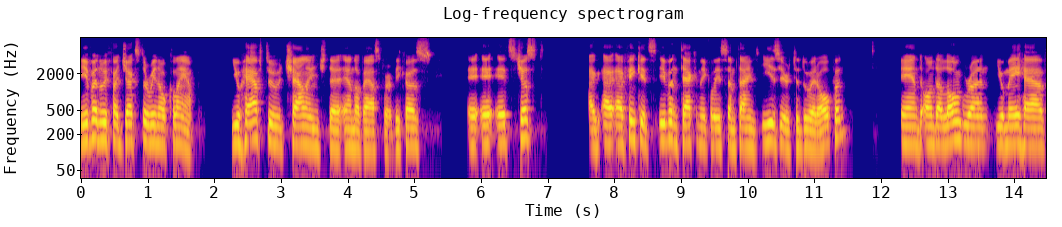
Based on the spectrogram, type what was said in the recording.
even with a juxtarenal clamp, you have to challenge the endovascular because it, it's just, I, I think it's even technically sometimes easier to do it open. And on the long run, you may have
